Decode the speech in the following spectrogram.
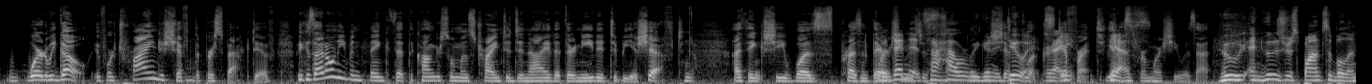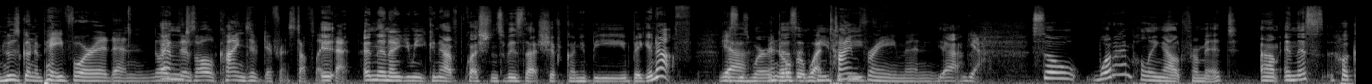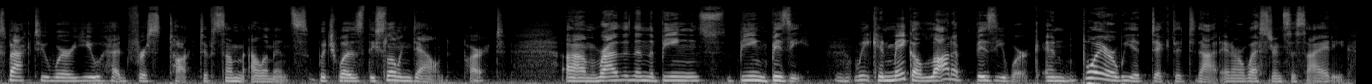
where do we go if we're trying to shift the perspective? Because I don't even think that the congresswoman was trying to deny that there needed to be a shift. I think she was present there. Well, She then was it's just, how are we like, the gonna do it, looks right? Different, yes, Yes. from where she was at. Who and who's responsible and who's going to pay for it and like And there's all kinds of different stuff like It- that. and then you, you can have questions of is that shift going to be big enough? Yeah, this is where it and over what time frame and Yeah. yeah. So what I'm pulling out from it, um, and this hooks back to where you had first talked of some elements, which was the slowing down part, um, rather than the being being busy. We can make a lot of busy work, and boy, are we addicted to that in our Western society.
